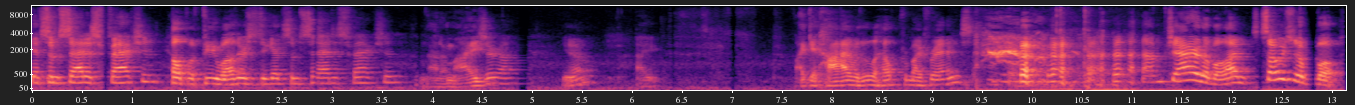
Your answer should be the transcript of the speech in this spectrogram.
get some satisfaction, help a few others to get some satisfaction. I'm not a miser, I, you know. I I get high with a little help from my friends. I'm charitable. I'm sociable.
